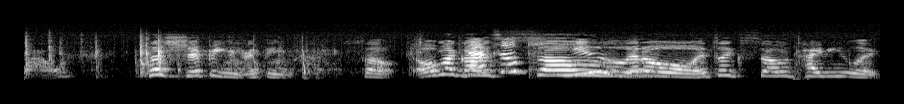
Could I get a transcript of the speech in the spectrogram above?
Wow. plus shipping, I think. So oh my god, That's it's so so little. It's like so tiny. Look,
